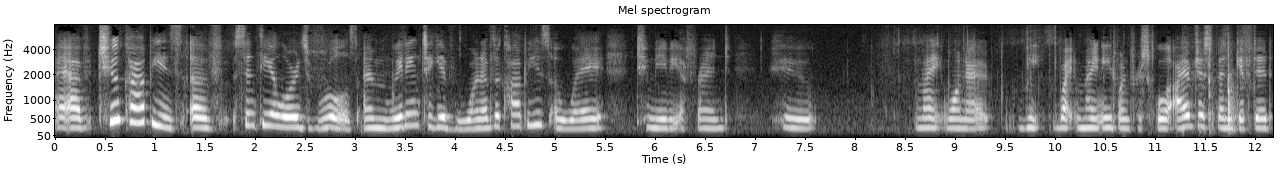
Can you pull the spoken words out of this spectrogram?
I have two copies of Cynthia Lord's Rules. I'm waiting to give one of the copies away to maybe a friend who might want to be might need one for school. I've just been gifted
